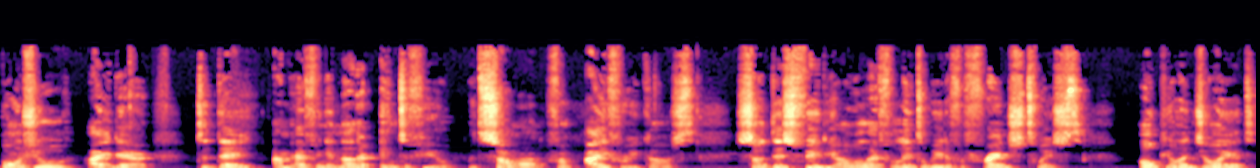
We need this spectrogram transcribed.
Bonjour, hi there. Today I'm having another interview with someone from Ivory Coast. So this video will have a little bit of a French twist. Hope you'll enjoy it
